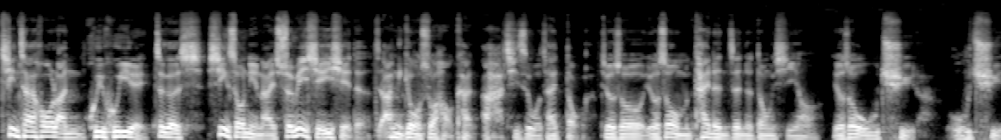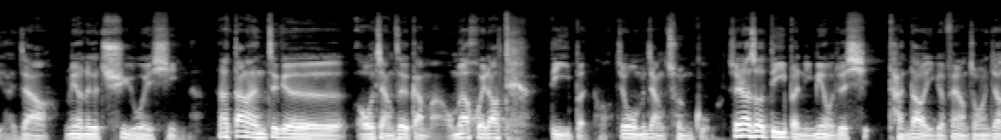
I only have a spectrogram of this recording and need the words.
青菜荷兰灰灰耶，这个信手拈来随便写一写的啊，你跟我说好看啊，其实我才懂了，就是说有时候我们太认真的东西哦，有时候无趣了，无趣，知道没有那个趣味性了。那当然，这个我讲这个干嘛？我们要回到第一本哈，就我们讲纯股，所以那时候第一本里面我就写。谈到一个非常重要，叫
